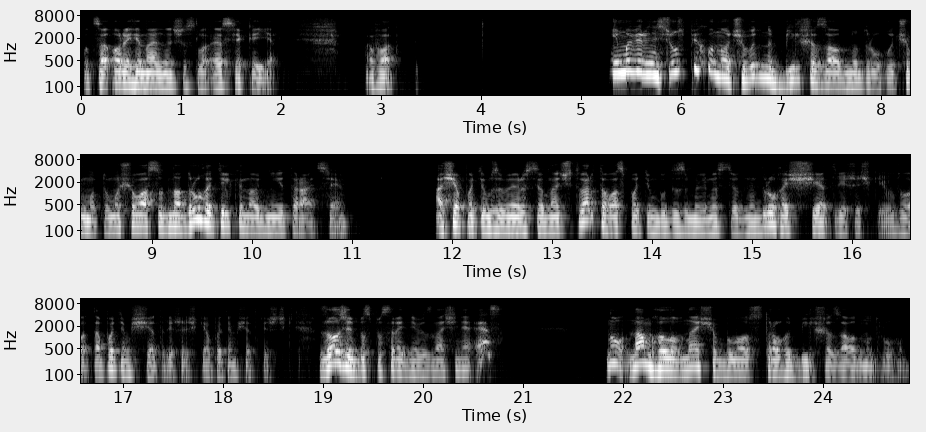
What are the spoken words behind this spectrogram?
оце оригінальне число S, яке є. От. Імовірність успіху, ну, очевидно, більше за одну другу. Чому? Тому що у вас одна друга тільки на одній ітерації. А ще потім з ймовірності одна четверта, у вас потім буде з ймовірності одна друга ще трішечки, вот, а потім ще трішечки, а потім ще трішечки. Залежить безпосередньо від значення S. Ну, нам головне, щоб було строго більше за одну другу.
